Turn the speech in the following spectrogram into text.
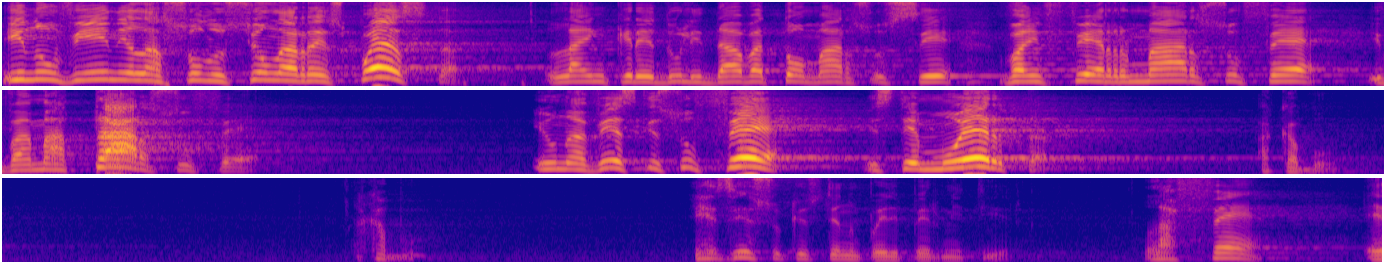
e não vem a solução, a resposta, a incredulidade vai tomar sua ser, vai enfermar sua fé e vai matar sua fé. E uma vez que sua fé esteja morta, acabou. Acabou. É isso que você não pode permitir. A fé é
